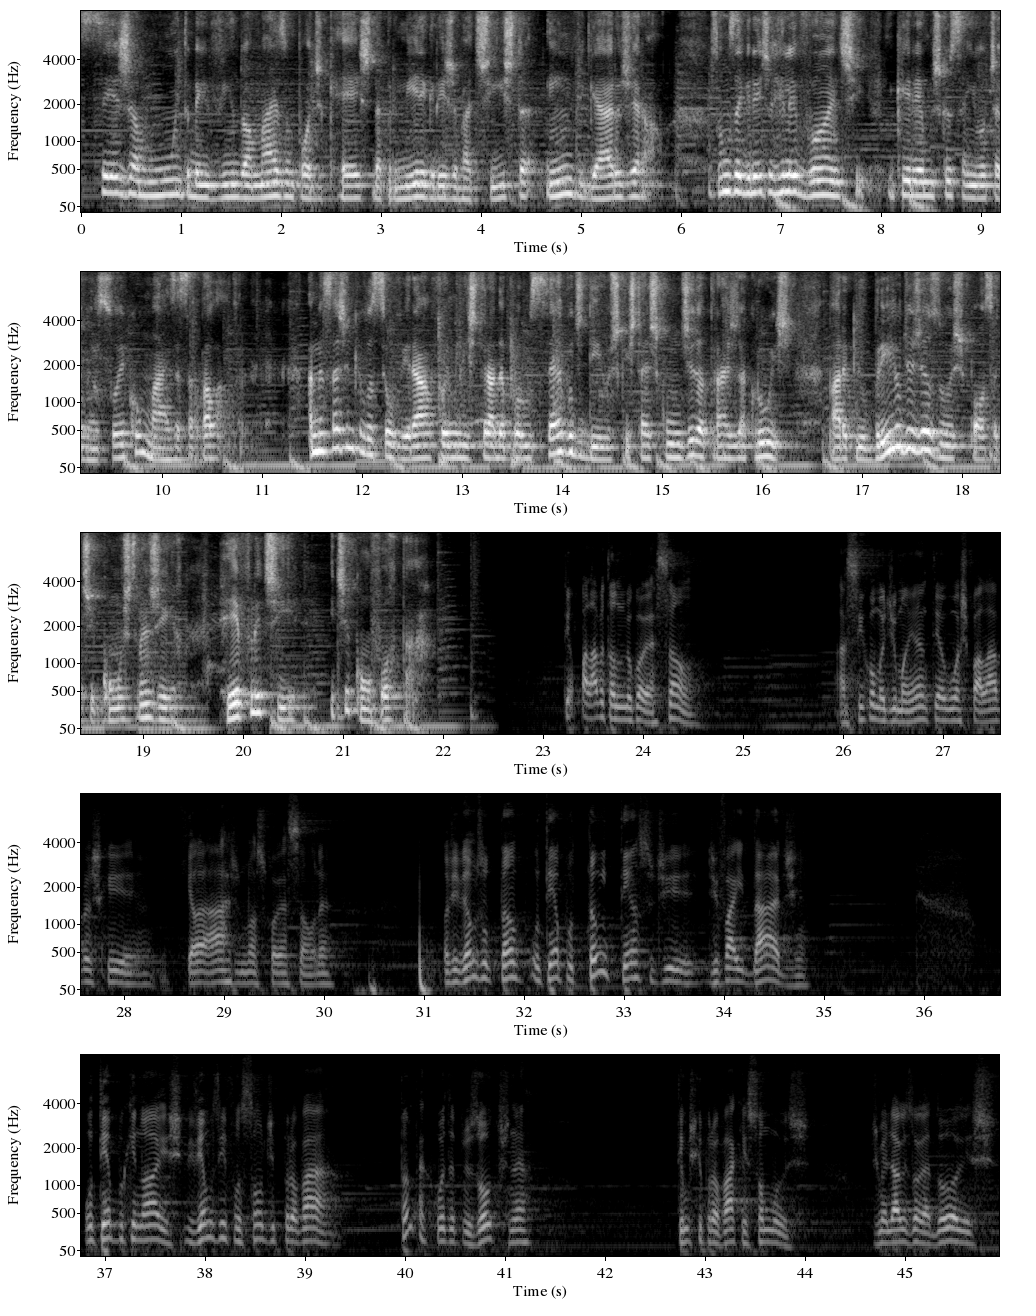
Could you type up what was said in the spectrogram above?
Seja muito bem-vindo a mais um podcast da Primeira Igreja Batista em Vigário Geral. Somos a igreja relevante e queremos que o Senhor te abençoe com mais essa palavra. A mensagem que você ouvirá foi ministrada por um servo de Deus que está escondido atrás da cruz, para que o brilho de Jesus possa te constranger, refletir e te confortar. Tem uma palavra que está no meu coração, assim como de manhã tem algumas palavras que que ela arde no nosso coração, né? Nós vivemos um, um tempo tão intenso de, de vaidade, um tempo que nós vivemos em função de provar tanta coisa para os outros, né? Temos que provar que somos os melhores oradores,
